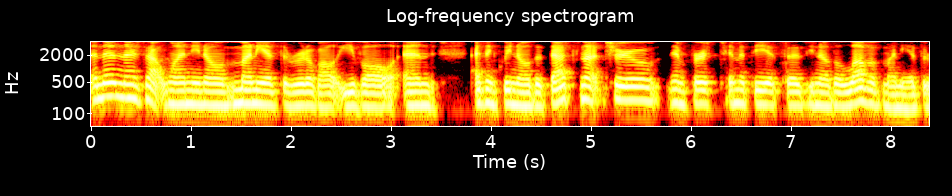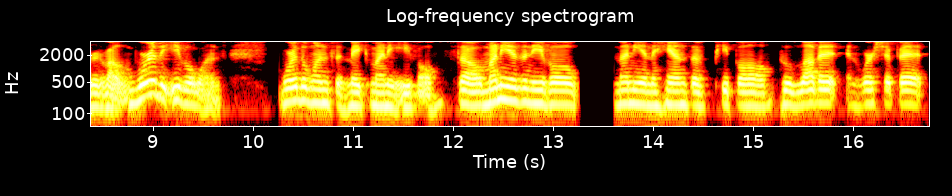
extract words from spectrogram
And then there's that one, you know, money is the root of all evil. And I think we know that that's not true. In First Timothy, it says, you know, the love of money is the root of all. We're the evil ones. We're the ones that make money evil. So money isn't evil money in the hands of people who love it and worship it.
